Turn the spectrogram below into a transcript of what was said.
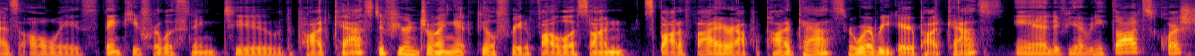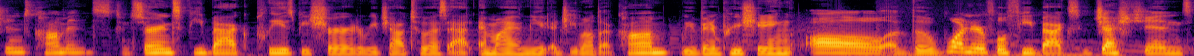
As always, thank you for listening to the podcast. If you're enjoying it, feel free to follow us on Spotify or Apple Podcasts or wherever you get your podcasts. And if you have any thoughts, questions, comments, concerns, feedback, please be sure to reach out to us at miunmute at gmail.com. We've been appreciating all of the wonderful feedback, suggestions,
